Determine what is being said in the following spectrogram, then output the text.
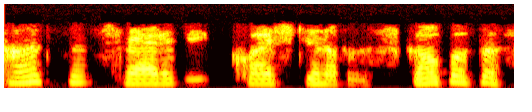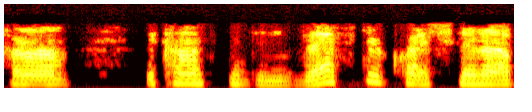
constant strategy question of the scope of the firm the constant investor question of,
